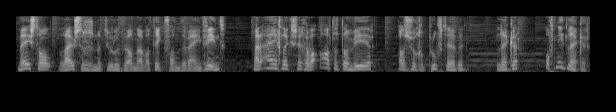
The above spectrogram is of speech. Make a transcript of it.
Meestal luisteren ze natuurlijk wel naar wat ik van de wijn vind, maar eigenlijk zeggen we altijd dan weer, als we geproefd hebben, lekker of niet lekker.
